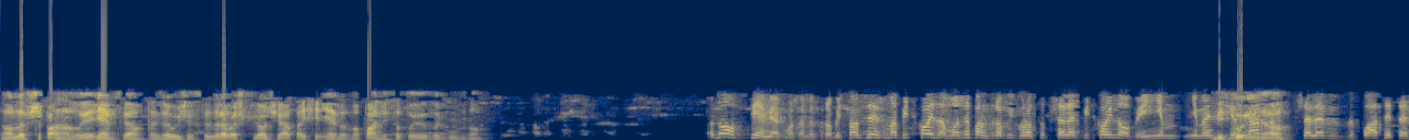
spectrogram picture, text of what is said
No ale przy pana, no ja nie wiem co ja mam tak zrobić, ja chcę zrywać krocie, a taj się nie da. No panie, co to jest za gówno? No, wiem jak możemy zrobić. Pan przecież ma bitcoina, może pan zrobić po prostu przelew bitcoinowy i nie, nie będzie się Bitcoina? skarżał, przelewy, wypłaty te...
